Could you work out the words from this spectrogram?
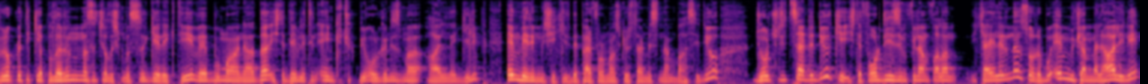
bürokratik yapıların nasıl çalışması gerektiği ve bu manada işte devletin en küçük bir organizma haline gelip en verimli şekilde performans göstermesinden bahsediyor. George Ritzer de diyor ki işte Fordizm falan falan hikayelerinden sonra bu en mükemmel halini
